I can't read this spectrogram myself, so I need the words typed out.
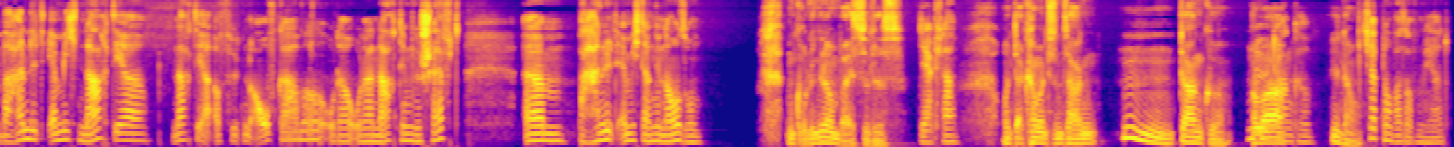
behandelt er mich nach der, nach der erfüllten Aufgabe oder, oder nach dem Geschäft, ähm, behandelt er mich dann genauso. das. Im Grunde genommen weißt du das. Ja, klar. Und da kann man schon sagen, hm, danke. Nö, Aber danke. genau, Ich habe noch was auf dem Herd.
